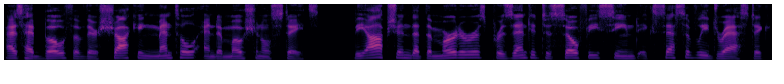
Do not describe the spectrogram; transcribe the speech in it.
as had both of their shocking mental and emotional states. The option that the murderers presented to Sophie seemed excessively drastic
